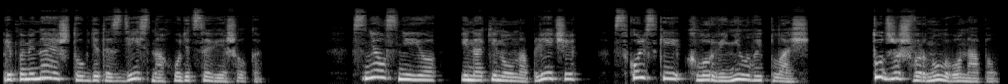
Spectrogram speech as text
припоминая, что где-то здесь находится вешалка. Снял с нее и накинул на плечи скользкий хлорвиниловый плащ. Тут же швырнул его на пол.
